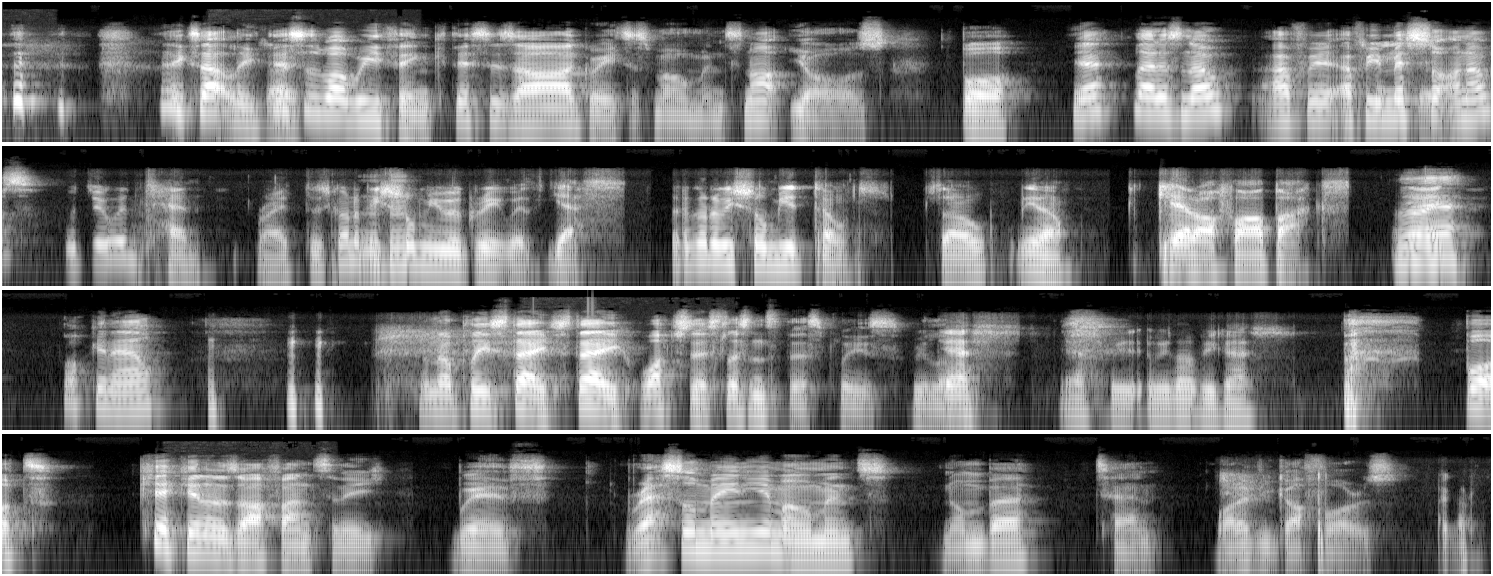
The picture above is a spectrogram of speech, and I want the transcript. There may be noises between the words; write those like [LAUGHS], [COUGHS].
exactly. Sorry. This is what we think. This is our greatest moments, not yours. But yeah, let us know. Have we have we missed something out? We're doing ten, right? There's going to be Mhm. some you agree with, yes. There's going to be some you don't. So you know, get off our backs. Yeah. Fucking hell. [LAUGHS] no, no, please stay. Stay. Watch this. Listen to this, please. We love it. Yes, yes, we, we love you guys. [LAUGHS] But kicking us off, Anthony, with WrestleMania moment number 10. What have you got for us? Got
